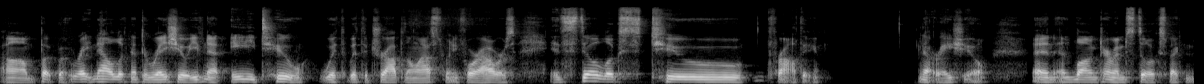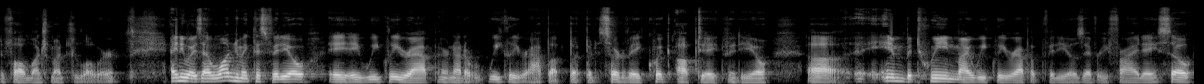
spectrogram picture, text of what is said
Um, but, but right now, looking at the ratio, even at 82 with, with the drop in the last 24 hours, it still looks too frothy that ratio. And, and long term, I'm still expecting to fall much, much lower. Anyways, I wanted to make this video a, a weekly wrap, or not a weekly wrap up, but, but sort of a quick update video uh, in between my weekly wrap up videos every Friday. So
